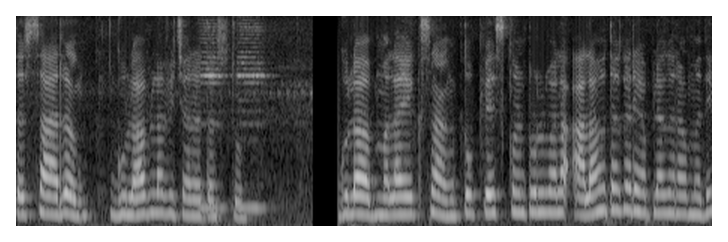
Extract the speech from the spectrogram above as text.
तर सारंग गुलाबला विचारत असतो गुलाब मला एक सांग तो पेस्ट कंट्रोलवाला आला होता का रे आपल्या घरामध्ये?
